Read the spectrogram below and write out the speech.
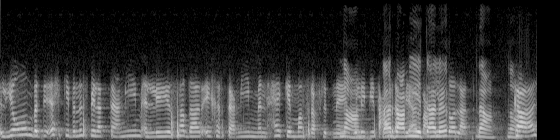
اليوم بدي أحكي بالنسبة للتعميم اللي صدر آخر تعميم من حاكم مصرف لبنان نعم. واللي بيتعلق ب 400 دولار نعم. نعم. كاش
